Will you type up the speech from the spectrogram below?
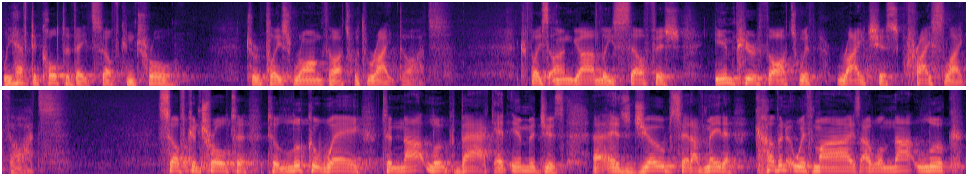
We have to cultivate self control. to replace wrong thoughts with right thoughts, to replace ungodly, selfish, impure thoughts with righteous, Christ like thoughts. Self control to, to look away, to not look back at images. Uh, as Job said, I've made a covenant with my eyes. I will not look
